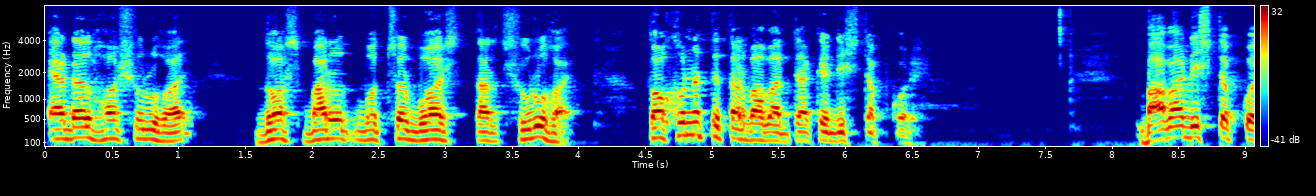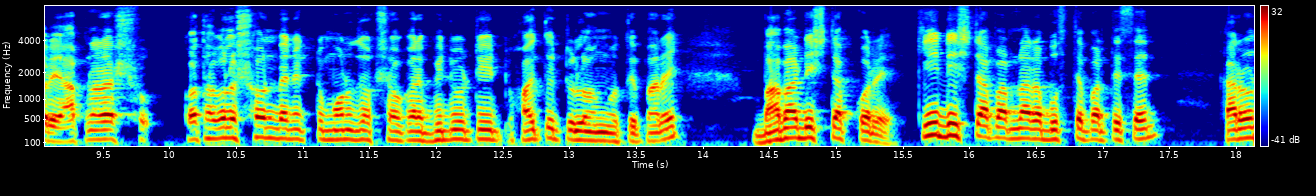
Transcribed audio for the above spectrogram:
অ্যাডাল্ট হওয়া শুরু হয়, দশ বারো বছর বয়স তার শুরু হয়, তখন তার বাবা তাকে ডিস্টার্ব করে। বাবা ডিস্টার্ব করে। আপনারা কথাগুলো শুনবেন একটু মনোযোগ সহকারে। ভিডিওটি হয়তো একটু লং হতে পারে। বাবা ডিস্টার্ব করে। কি ডিস্টার্ব আপনারা বুঝতে পারতেছেন? কারণ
